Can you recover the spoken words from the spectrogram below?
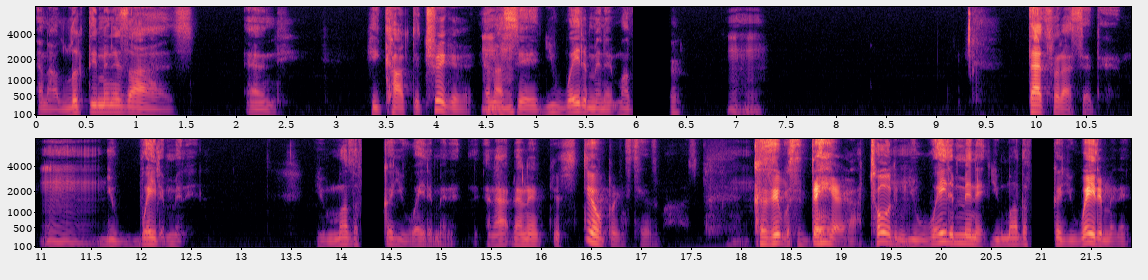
and I looked him in his eyes and he cocked the trigger and I Mhm. said, You wait a minute, mother. mm-hmm. That's what I said to him. mm. You wait a minute. You motherfucker, you wait a minute. And, I, and it, it still brings tears to my eyes. Because it was there. I told him. You wait a minute, you motherfucker, you wait a minute.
